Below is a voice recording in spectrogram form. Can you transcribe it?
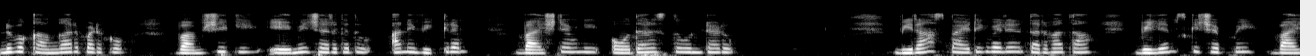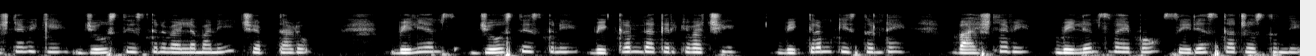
నువ్వు కంగారు పడకు. వంశీకి ఏమీ జరగదు అని విక్రమ్ వైష్ణవిని ఓదారుస్తూ ఉంటాడు. విరాస్ బయటికి వెళ్ళిన తర్వాత విలియమ్స్కి చెప్పి వైష్ణవికి జ్యూస్ తీసుకుని వెళ్ళమని చెప్తాడు. విలియమ్స్ జ్యూస్ తీసుకుని విక్రమ్ దగ్గరికి వచ్చి విక్రమ్కి ఇస్తుంటే వైష్ణవి విలియమ్స్ వైపు సీరియస్గా చూస్తుంది.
